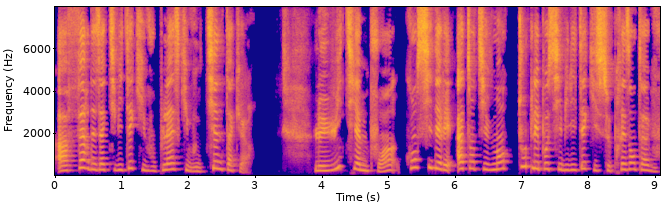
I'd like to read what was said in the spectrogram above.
à faire des activités qui vous plaisent, qui vous tiennent à cœur. Le huitième point, considérez attentivement toutes les possibilités qui se présentent à vous.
